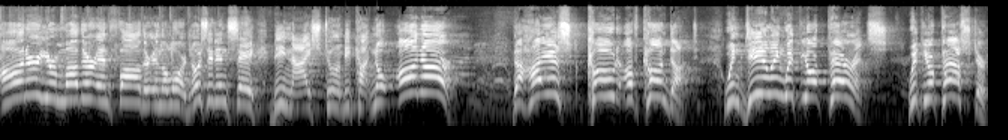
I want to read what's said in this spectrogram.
honor your mother and father in the Lord. Notice they didn't say be nice to them, be kind. No, honor the highest code of conduct when dealing with your parents, with your pastor,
